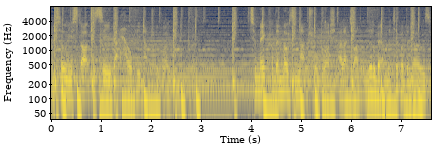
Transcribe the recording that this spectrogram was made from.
until you start to see that healthy natural glow coming through. To make for the most natural blush, I like to add a little bit on the tip of the nose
